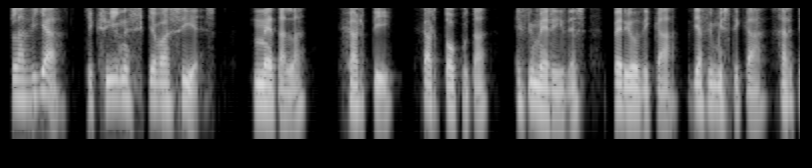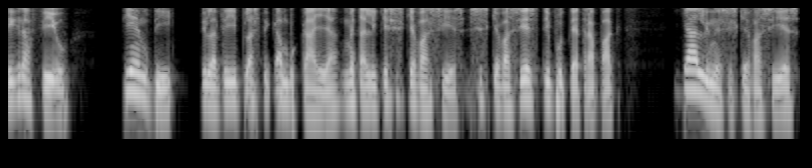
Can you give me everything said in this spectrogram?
κλαδιά και ξύλινες συσκευασίες, μέταλλα, χαρτί, χαρτόκουτα, εφημερίδες, περιοδικά, διαφημιστικά, χαρτί γραφείου, PMD, δηλαδή πλαστικά μπουκάλια, μεταλλικές συσκευασίες, συσκευασίες τύπου Tetra γυάλινε συσκευασίες,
